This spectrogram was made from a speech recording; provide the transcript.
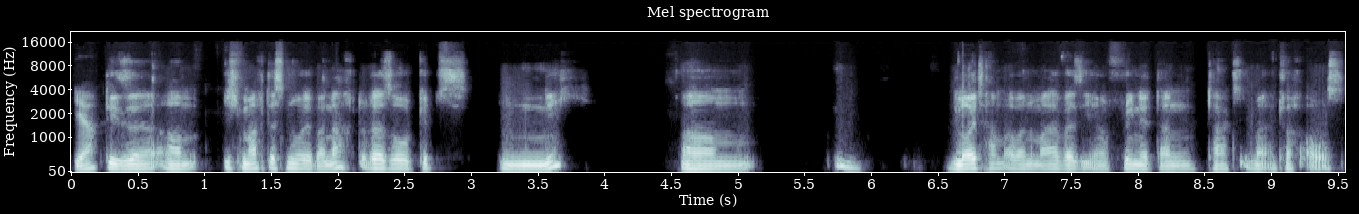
ja? diese, ähm, ich mache das nur über Nacht oder so, gibt's nicht. Ähm, Leute haben aber normalerweise ihren Freenet dann tagsüber einfach aus.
